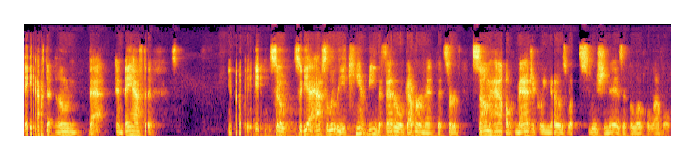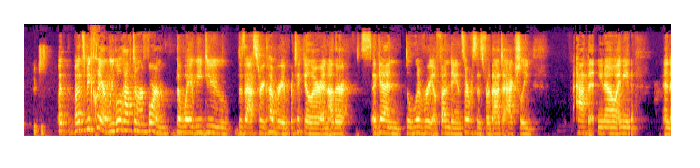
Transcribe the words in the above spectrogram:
they have to own that, and they have to. You know, it, it, so so yeah, absolutely. It can't be the federal government that sort of somehow magically knows what the solution is at the local level. It just But to be clear, we will have to reform the way we do disaster recovery in particular and other again delivery of funding and services for that to actually happen. You know, I mean, and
